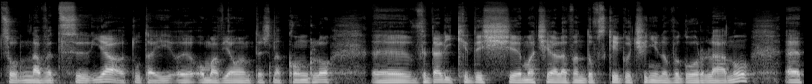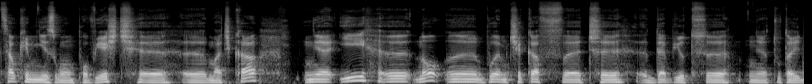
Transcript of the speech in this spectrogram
co nawet ja tutaj omawiałem też na Konglo, wydali kiedyś Macieja Lewandowskiego Cienie Nowego Orlanu, całkiem niezłą powieść Maćka, i e, no, e, byłem ciekaw, e, czy debiut tutaj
